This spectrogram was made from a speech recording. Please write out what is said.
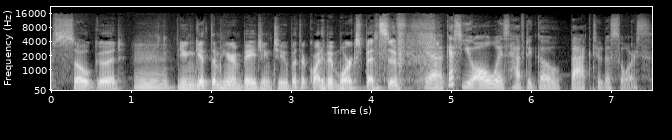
so good. You can get them here in Beijing too, but they're quite a bit more expensive. Yeah, I guess you always have to go back to the source.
